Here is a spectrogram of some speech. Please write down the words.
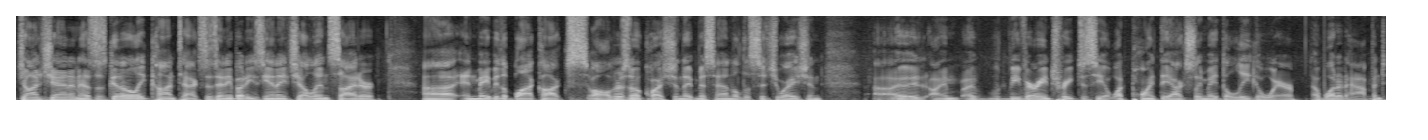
John Shannon has as good a league contacts as anybody's the NHL insider. Uh, and maybe the Blackhawks, well, there's no question they mishandled the situation. I, I, would be very intrigued to see at what point they actually made the league aware of what had happened.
